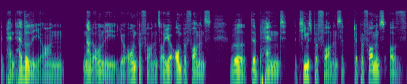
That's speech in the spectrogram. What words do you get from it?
depend heavily on not only your own performance or your own performance will depend the team's performance the, the, performance of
